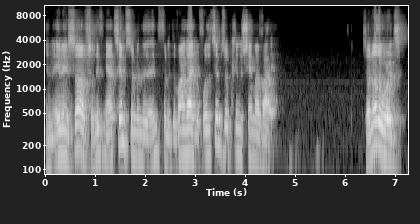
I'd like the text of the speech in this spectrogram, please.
in Erein Sof, Shalifni at Tzimtzum, in the infinite divine light before the Tzimtzum, B'chin Shem Havaya. So in other words,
